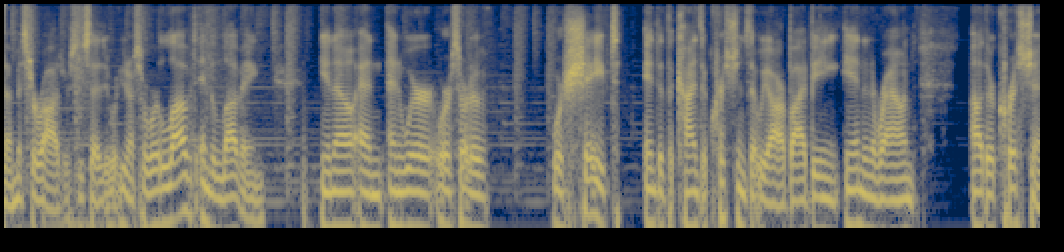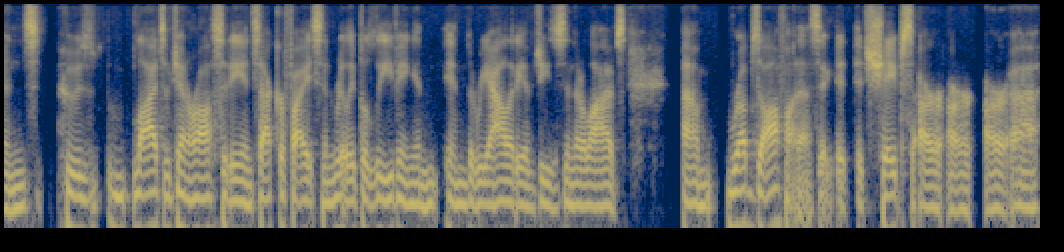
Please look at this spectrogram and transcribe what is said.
uh, Mr. Rogers who says you know so we're loved into loving, you know, and and we're we're sort of we're shaped into the kinds of Christians that we are by being in and around other Christians whose lives of generosity and sacrifice and really believing in in the reality of Jesus in their lives um, rubs off on us. It, it, it shapes our our our uh,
